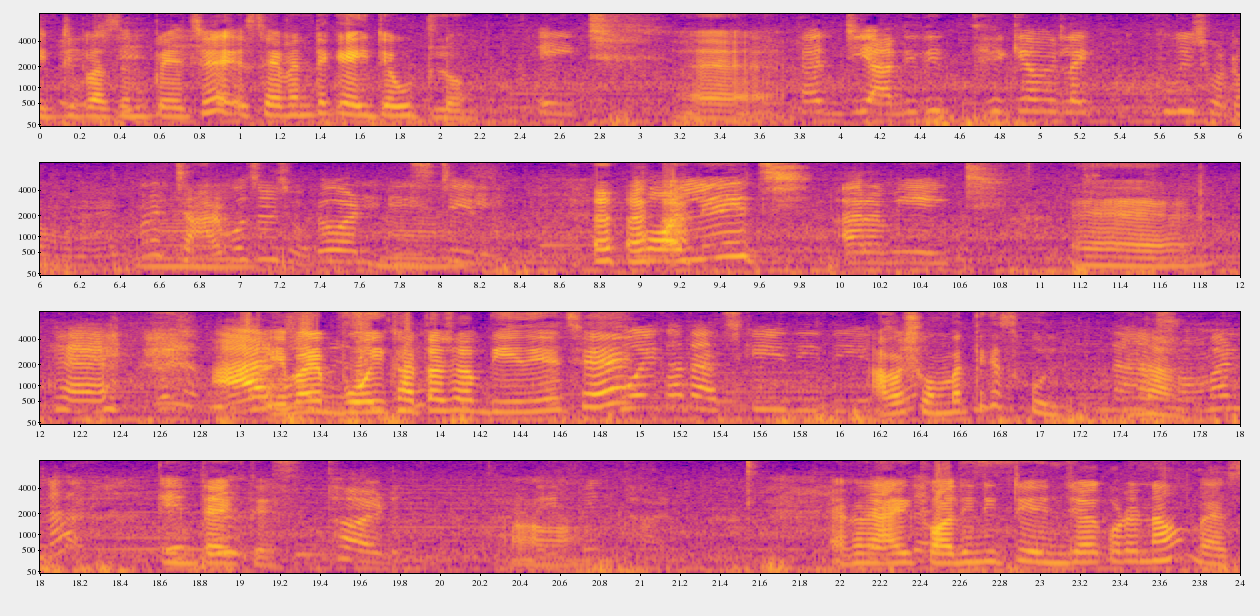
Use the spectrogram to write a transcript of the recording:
এইটি পার্সেন্ট পেয়েছে। সেভেন থেকে এইটে উঠল। এইট হ্যাঁ। দিদির থেকে আমি লাইক খুবই ছোট মনে হয়। মানে চার বছর ছোট বাট স্টিল কলেজ আর আমি এইট হ্যাঁ। হ্যাঁ। আর এবার বই খাতা সব দিয়ে দিয়েছে? বই খাতা আজকেই দিয়ে দিয়েছে। আবার সোমবার থেকে স্কুল? না না সোমবার না তিন তারিখে। হ্যাঁ। থার্ড এখন আর কদিন একটু এনজয় করে নাও ব্যাস।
